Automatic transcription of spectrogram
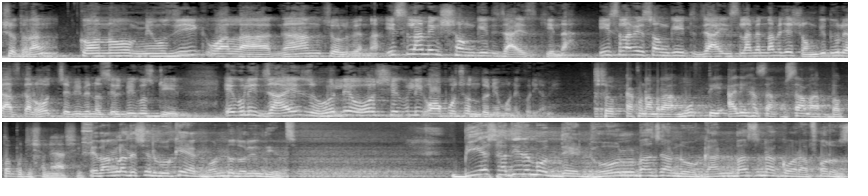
সুতরাং কোন মিউজিক ওয়ালা গান চলবে না। ইসলামিক সংগীত জায়েজ কিনা? ইসলামিক সংগীত যা ইসলামের নামে যে সঙ্গীতগুলি আজকাল হচ্ছে বিভিন্ন শিল্পী গোষ্ঠীর এগুলি জায়েজ হলেও সেগুলি অপছন্দনীয় মনে করি আমি। দর্শক এখন আমরা মুফতি আলী হাসান ওসামার বক্তব্যটি শুনে আসি। এ বাংলাদেশের বুকে এক ভণ্ড দলিল দিয়েছে। বিয়ে শাদির মধ্যে ঢোল বাজানো গান বাজনা করা ফরজ।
